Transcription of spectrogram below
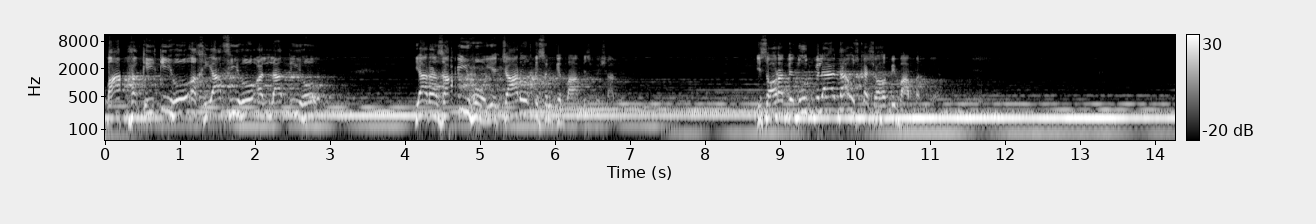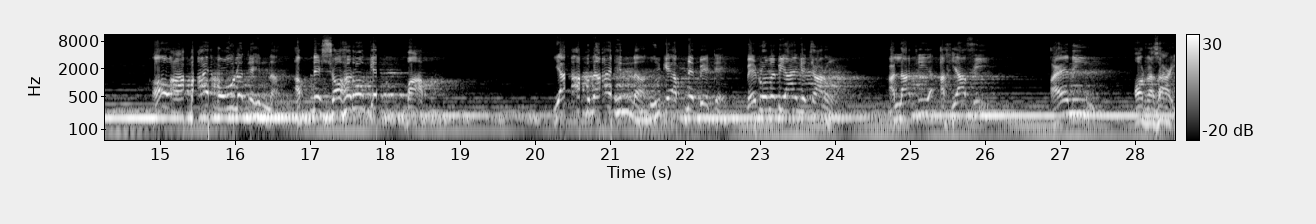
बाप हकीकी हो, अखियाफी हो, अल्लाती हो, या रजाई हो, ये चारों किस्म के बाप इसमें शामिल जिस औरत ने दूध पिलाया था, उसका शौहर भी बाप बन गया। आबाए हिन्ना अपने शोहरों के बाप। या अपना हिन्ना उनके अपने बेटे। बेटों में भी आएँगे चारों। अल्लाह अखियाफी ऐनी और रजाई।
